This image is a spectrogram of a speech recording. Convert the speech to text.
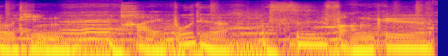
收听海波的私房歌。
